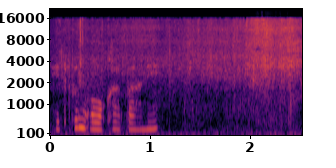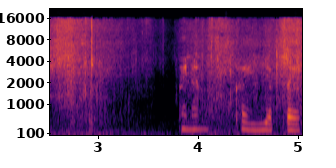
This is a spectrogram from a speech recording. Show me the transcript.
เฮ็ดเพิ่งออกค่ะปลานี้ ไอ้นั่นไข่เหยียบแตก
